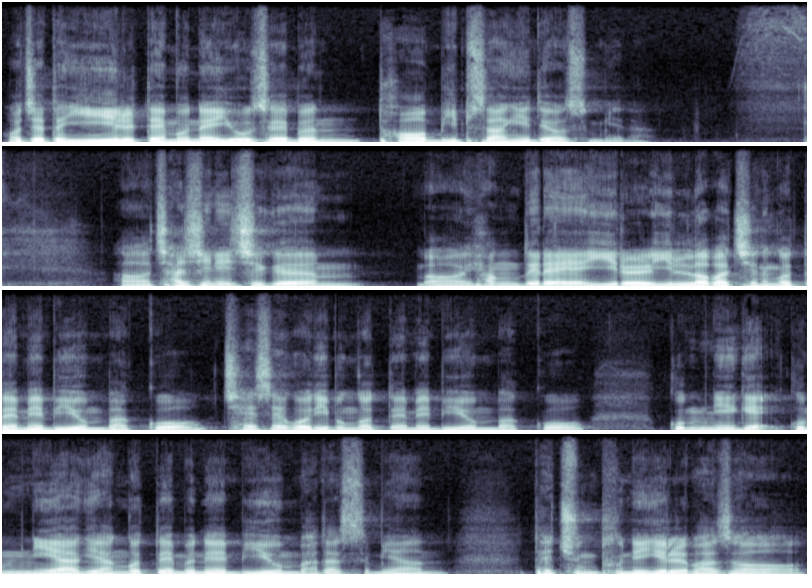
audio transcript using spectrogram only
어쨌든 이 일 때문에 요셉은 더 밉상이 되었습니다. 어, 자신이 지금 어, 형들의 일을 일러 바치는 것 때문에 미움받고 채색 옷 입은 것 때문에 미움받고 꿈, 이게, 꿈 이야기 한것 때문에 미움받았으면 대충 분위기를 봐서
